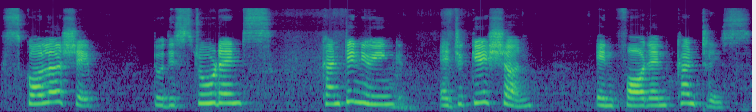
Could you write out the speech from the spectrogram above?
scholarship to the students continuing education in foreign countries.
